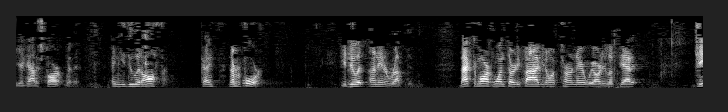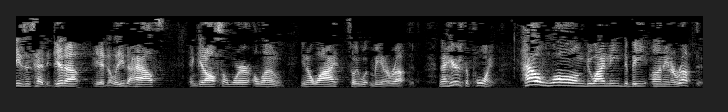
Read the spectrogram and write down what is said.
You got to start with it. And you do it often. Okay? Number four, you do it uninterrupted. Back to Mark 135. You don't have to turn there. We already looked at it. Jesus had to get up. He had to leave the house and get off somewhere alone. You know why? So he wouldn't be interrupted. Now here's the point. How long do I need to be uninterrupted?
